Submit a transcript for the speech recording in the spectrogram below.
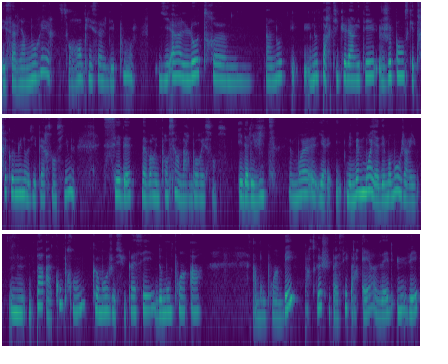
Et ça vient nourrir ce remplissage d'éponge. Il y a l'autre, euh, une autre particularité, je pense, qui est très commune aux hypersensibles, c'est d'avoir une pensée en arborescence et d'aller vite. Moi, mais même moi, il y a des moments où j'arrive pas à comprendre comment je suis passée de mon point A à mon point B parce que je suis passée par R, Z, U, V.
